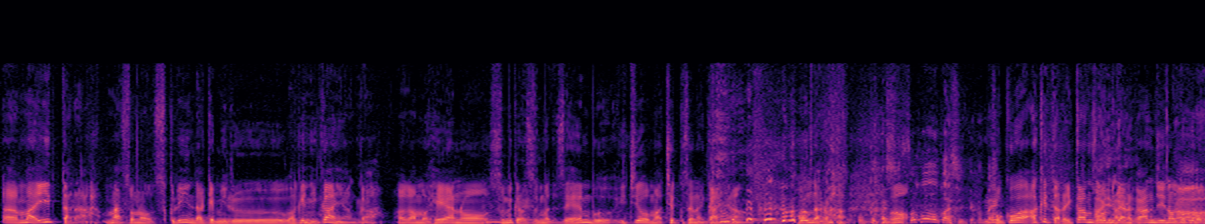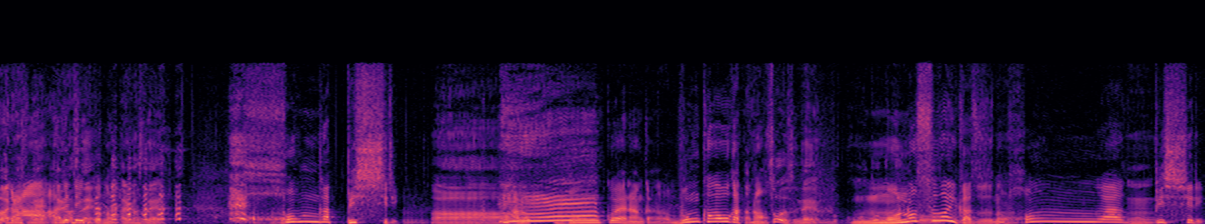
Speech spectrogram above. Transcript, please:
あまあ行ったらまあそのスクリーンだけ見るわけにいかんやんか、あがもう部屋の隅から隅まで全部一応まあチェックせないかんやん。ほんなら。おかしいそこはおかしいけどね。ここは開けたらいかんぞみたいな感じのところを開けていくとの。ありますね。本がびっしり。ああの文庫やなんかの文庫が多かったの。あそうですね。ものすごいい数の本がびっしり。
